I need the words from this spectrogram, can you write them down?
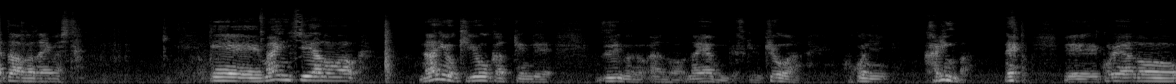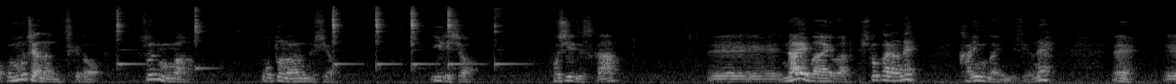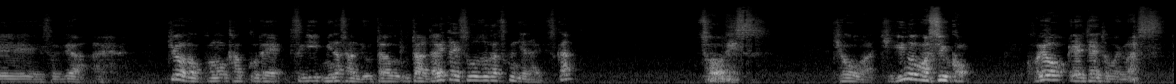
がとうございました、えー、毎日あの何を着ようかっていうんで随分あの悩むんですけど今日はここにカリンバ。ね、えー、これあのおもちゃなんですけどそれでもまあ音鳴るんですよ。いいでしょう。欲しいですか、えー、ない場合は人からね借りんばいいんですよね。ええー、それでは今日のこの格好で次皆さんで歌う歌は大体想像がつくんじゃないですか？そうです。今日は霧の摩周湖これをやりたいと思います。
